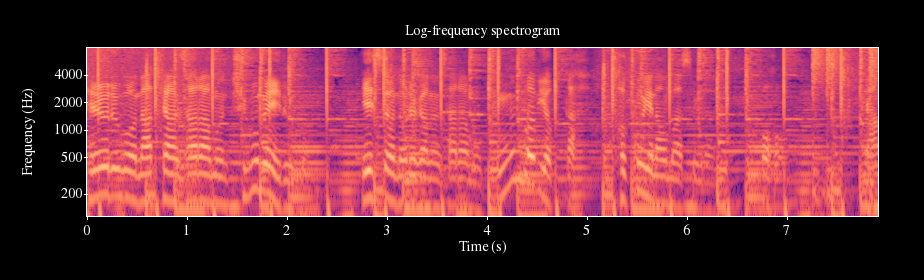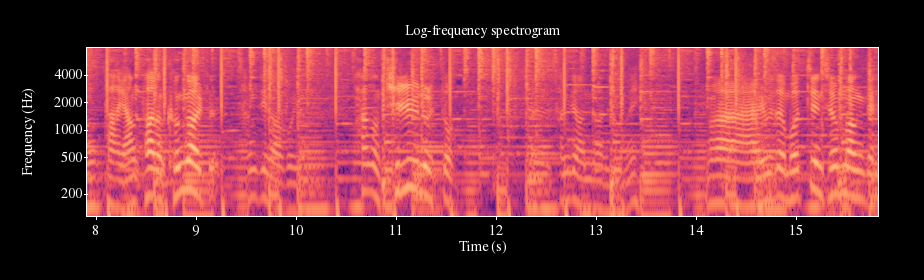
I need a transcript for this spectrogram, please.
게으르고 나태한 사람은 죽음에 이르고 애써 노력하는 사람은 죽는 법이 없다. 덕국에 나온 말씀이라네. 호호. 양파, 양파는 건강을 뜻- 상징하고요. 학은 길륜을 또 어, 상징한다는 거네. 와, 여기서 멋진 전망대.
